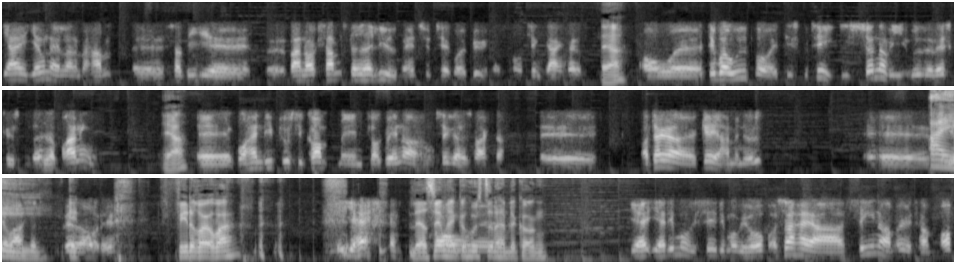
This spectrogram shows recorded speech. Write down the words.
Jeg er jævnaldrende med ham, øh, så vi øh, var nok samme sted i livet med hensyn til at gå i byen og sådan nogle ting gang imellem. Ja. Og øh, det var ude på et diskotek i Søndervig ude ved Vestkysten, der hedder Brændingen, Ja. øh, hvor han lige pludselig kom med en flok venner og nogle sikkerhedsvagter. Øh, og der gav jeg ham en øl. Øh, Ej. Jeg var så ved over det. Fedt røv, var? ja. Lad os se, om han kan huske det, når han bliver konge. Ja, ja, det må vi se, det må vi håbe. Og så har jeg senere mødt ham op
